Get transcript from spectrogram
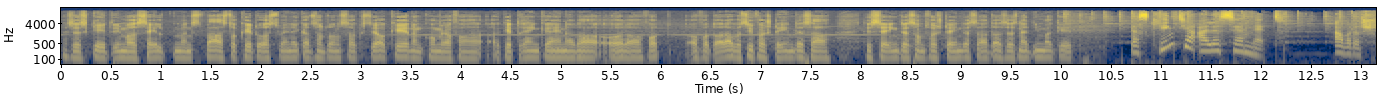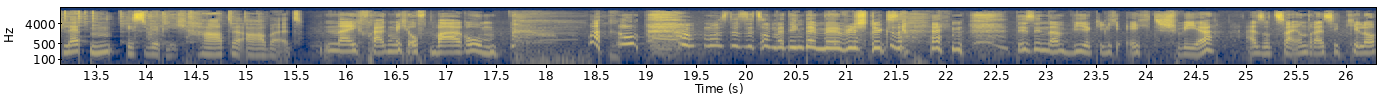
Also es geht immer selten, wenn du weißt, okay, du hast weniger und dann sagst du, ja okay, dann komme ich auf ein, ein Getränk rein oder, oder auf, ein- auf ein, aber sie verstehen das auch. Sie sehen das und verstehen das auch, dass es nicht immer geht. Das klingt ja alles sehr nett. Aber das Schleppen ist wirklich harte Arbeit. Na, ich frage mich oft, warum? Warum muss das jetzt unbedingt ein Möbelstück sein? Die sind dann wirklich echt schwer. Also 32 Kilo.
